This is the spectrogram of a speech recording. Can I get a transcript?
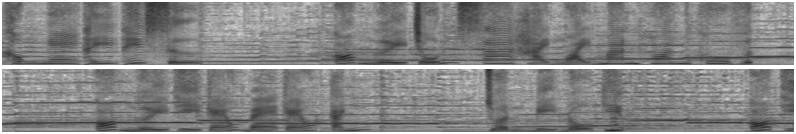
Không nghe thấy thế sự. Có người trốn xa hải ngoại man hoang khu vực. Có người thì kéo bè kéo cánh. Chuẩn bị độ kiếp. Có thì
